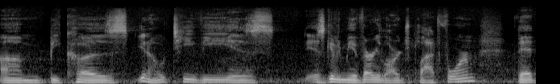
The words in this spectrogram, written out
um, because you know, TV is is giving me a very large platform that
